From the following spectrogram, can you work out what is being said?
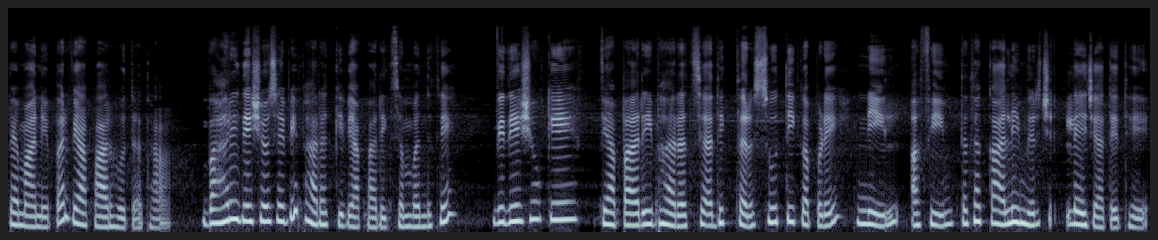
पैमाने पर व्यापार होता था। बाहरी देशों से भी भारत के व्यापारिक संबंध थे। विदेशों के व्यापारी भारत से अधिकतर सूती कपड़े, नील, अफीम तथा काली मिर्च ले जाते थे,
